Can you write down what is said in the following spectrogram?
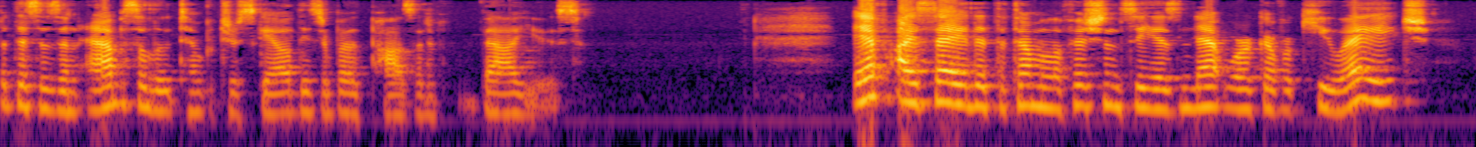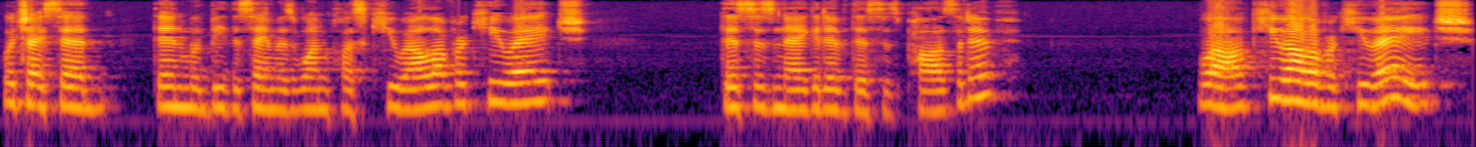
But this is an absolute temperature scale. These are both positive values. If I say that the thermal efficiency is network over QH, which I said then would be the same as 1 plus QL over QH, this is negative, this is positive. Well, QL over QH,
